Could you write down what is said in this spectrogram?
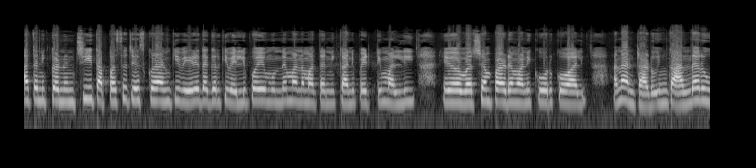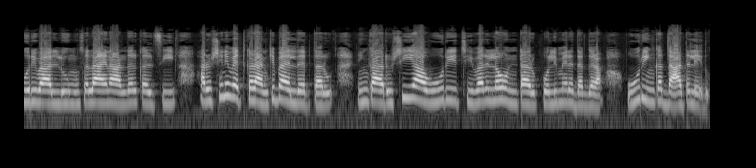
అతను ఇక్కడ నుంచి తపస్సు చేసుకోవడానికి వేరే దగ్గరికి వెళ్ళిపోయే ముందే మనం అతన్ని కనిపెట్టి మళ్ళీ వర్షం పడడం అని కోరుకోవాలి అని అంటాడు. ఇంకా అందరు ఊరి వాళ్ళు ముసలాయన అందరు కలిసి ఆ ఋషిని వెతకడానికి బయలుదేరుతారు. ఇంకా ఆ ఋషి ఆ ఊరి చివరిలో ఉంటారు పొలిమేర దగ్గర. ఊరు ఇంకా దాటలేదు.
